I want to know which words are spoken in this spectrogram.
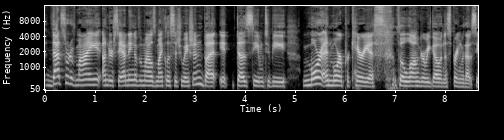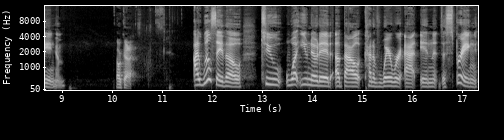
that's sort of my understanding of the Miles Mikolas situation, but it does seem to be more and more precarious the longer we go in the spring without seeing him. Okay. I will say though, to what you noted about kind of where we're at in the spring,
